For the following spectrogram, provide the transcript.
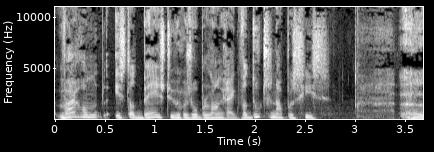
Waarom is dat bijsturen zo belangrijk? Wat doet ze nou precies? Uh,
